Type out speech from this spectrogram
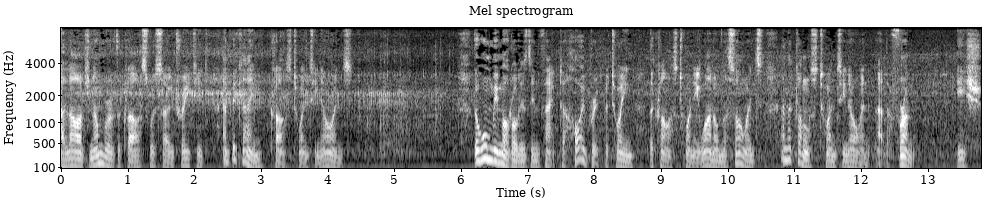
A large number of the class were so treated and became Class 29s. The Hornby model is in fact a hybrid between the Class 21 on the sides and the Class 29 at the front. Ish.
